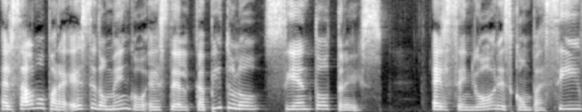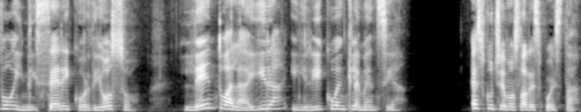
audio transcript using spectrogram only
El salmo para este domingo es del capítulo 103. El Señor es compasivo y misericordioso, lento a la ira y rico en clemencia. Escuchemos la respuesta.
